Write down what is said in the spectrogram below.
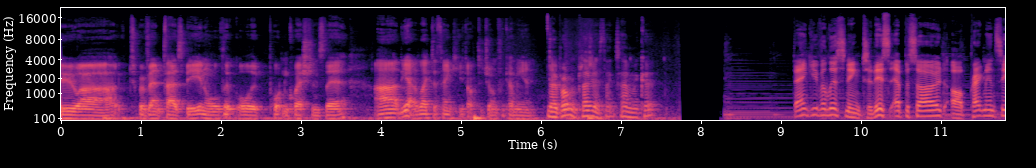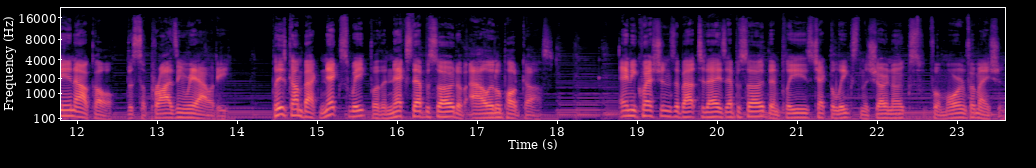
who are to prevent FASD and all the all the important questions there. Uh, yeah, I'd like to thank you, Dr. John, for coming in. No problem. Pleasure. Thanks for having me, Kurt. Thank you for listening to this episode of Pregnancy and Alcohol The Surprising Reality. Please come back next week for the next episode of our little podcast. Any questions about today's episode, then please check the links in the show notes for more information.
